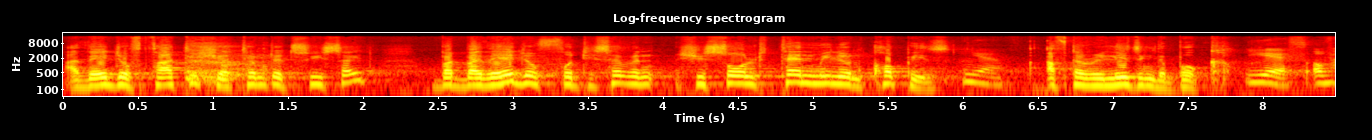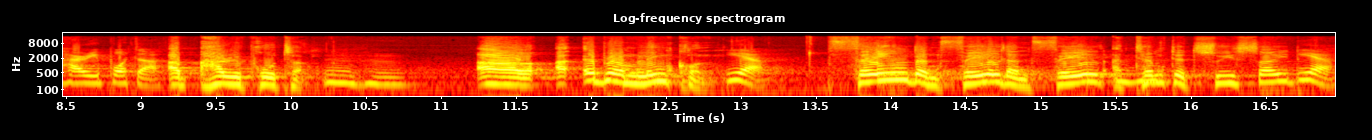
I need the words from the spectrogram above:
At the age of 30, she attempted suicide. But by the age of 47, she sold 10 million copies yeah. after releasing the book. Yes, of Harry Potter. Uh, Harry Potter. Mm -hmm. Uh, Abraham Lincoln yeah. failed and failed and failed, mm -hmm. attempted suicide, yeah.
